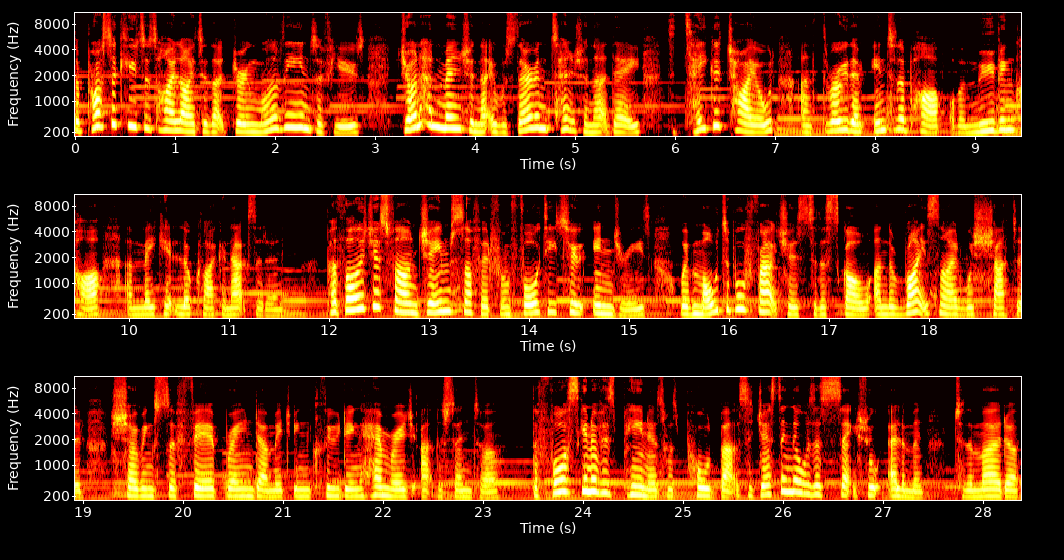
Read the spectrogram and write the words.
The prosecutors highlighted that during one of the interviews, Jon had mentioned that it was their intention that day to take a child and throw them into the path of a moving car and make it look like an accident. Pathologists found James suffered from 42 injuries with multiple fractures to the skull and the right side was shattered, showing severe brain damage including hemorrhage at the centre. The foreskin of his penis was pulled back, suggesting there was a sexual element to the murder,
